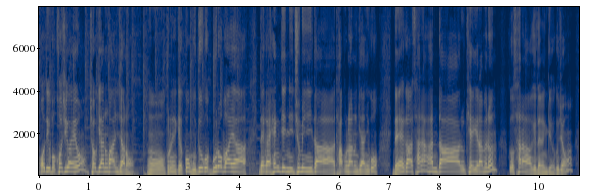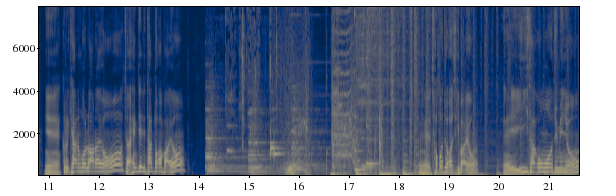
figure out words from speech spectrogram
어디 뭐 거시가요? 저기 하는 거 아니잖아. 어 그러니까 꼭 누구 물어봐야 내가 행진이 주민이다 답을 하는 게 아니고 내가 사랑한다 이렇게 얘기를 하면은 또 사랑하게 되는 게요. 그죠? 예 그렇게 하는 걸로 알아요. 자 행진이 단톡 한번 봐요. 예, 첫 번째 가시기 봐요. 예, 2405 주민요.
